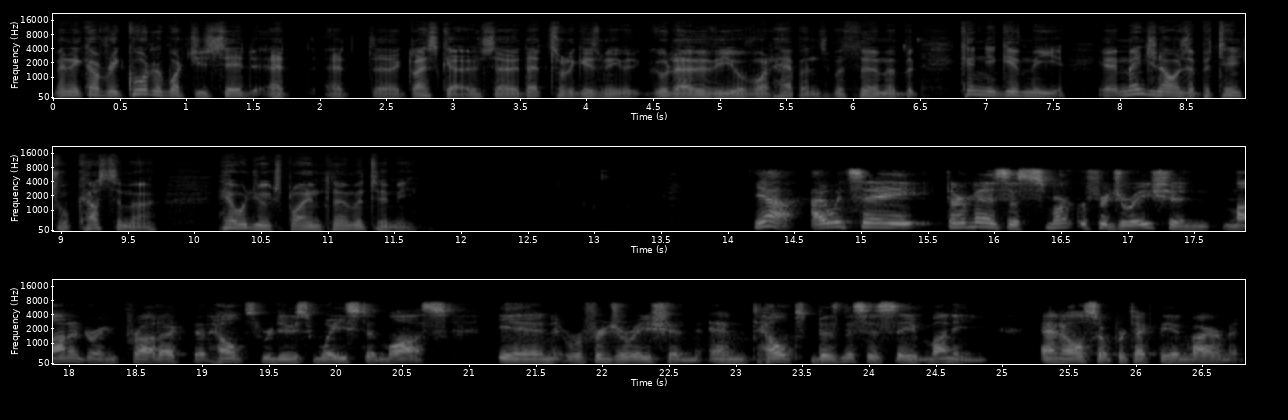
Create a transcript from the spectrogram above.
Manik, I've recorded what you said at at uh, Glasgow, so that sort of gives me a good overview of what happens with Therma. But can you give me? Imagine I was a potential customer. How would you explain Therma to me? Yeah, I would say Therma is a smart refrigeration monitoring product that helps reduce waste and loss in refrigeration and helps businesses save money and also protect the environment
